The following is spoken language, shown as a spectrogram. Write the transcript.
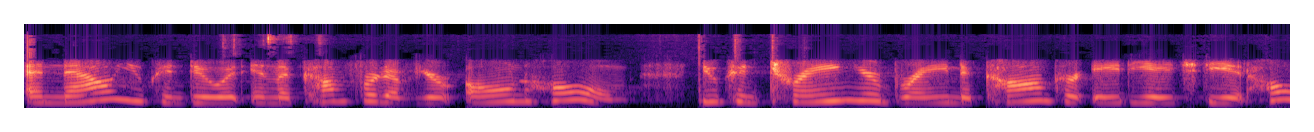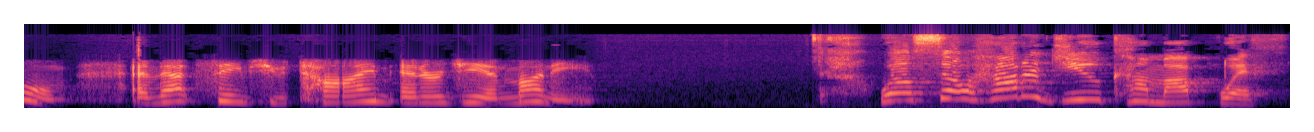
and now you can do it in the comfort of your own home. You can train your brain to conquer ADHD at home, and that saves you time, energy, and money. Well, so how did you come up with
